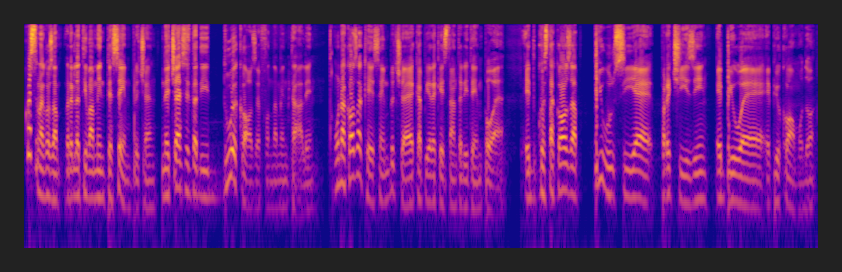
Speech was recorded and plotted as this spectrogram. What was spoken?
Questa è una cosa relativamente semplice, necessita di due cose fondamentali. Una cosa che è semplice è capire che istante di tempo è, e questa cosa più si è precisi e più è, è più comodo.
